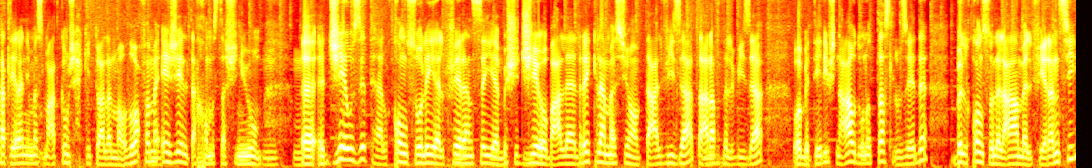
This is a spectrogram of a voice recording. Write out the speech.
قالت لي راني ما سمعتكمش حكيتوا على الموضوع. فما اجال تاع 15 يوم. آه، تجاوزتها القنصلية الفرنسية باش تجاوب على ال réclamation تاع الفيزا تاع رفض الفيزا. وبالتالي باش نعاودوا نتصلوا زاده بالقنصل العام الفرنسي.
